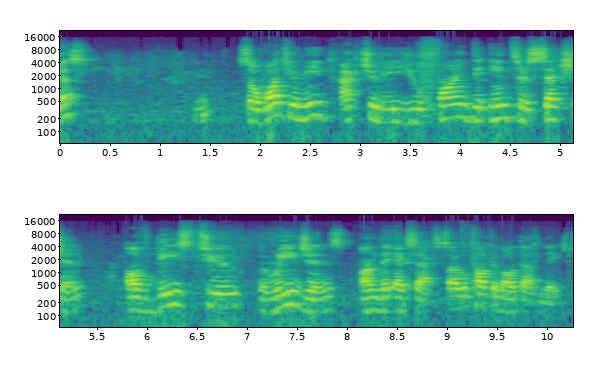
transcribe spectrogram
Yes? So what you need actually, you find the intersection of these two regions on the x-axis. I will talk about that later.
